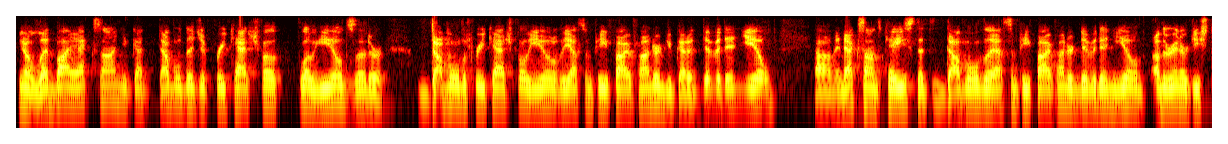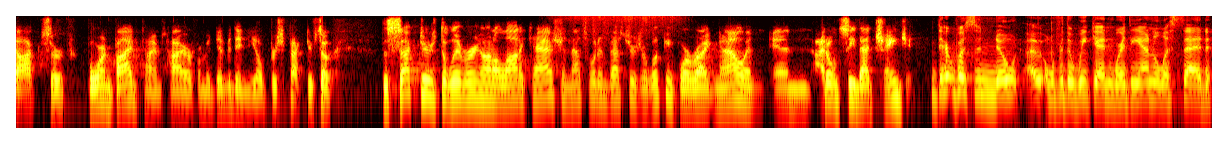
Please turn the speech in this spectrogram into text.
you know, led by Exxon, you've got double-digit free cash flow yields that are double the free cash flow yield of the S&P 500. You've got a dividend yield. Um, in Exxon's case, that's double the S&P 500 dividend yield. Other energy stocks are four and five times higher from a dividend yield perspective. So the sector is delivering on a lot of cash, and that's what investors are looking for right now. And, and I don't see that changing. There was a note uh, over the weekend where the analyst said,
